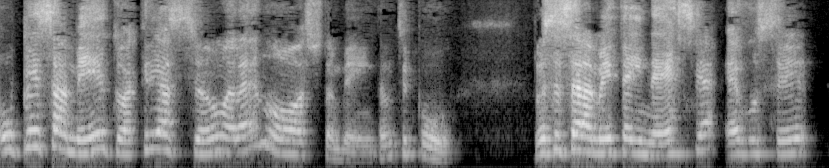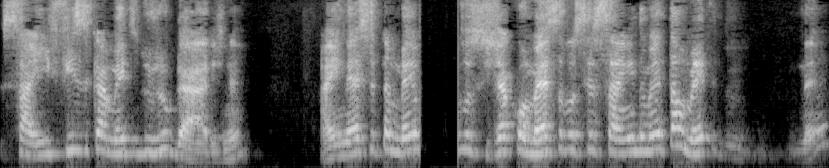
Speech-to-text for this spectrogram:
O pensamento, a criação, ela é nossa também. Então, tipo, necessariamente a inércia é você sair fisicamente dos lugares, né? A inércia também você já começa você saindo mentalmente, né?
